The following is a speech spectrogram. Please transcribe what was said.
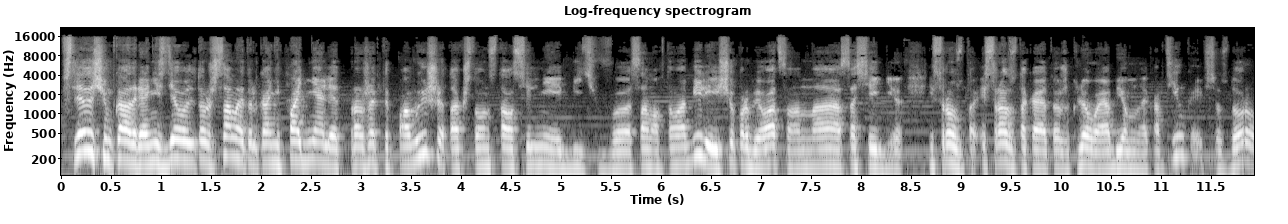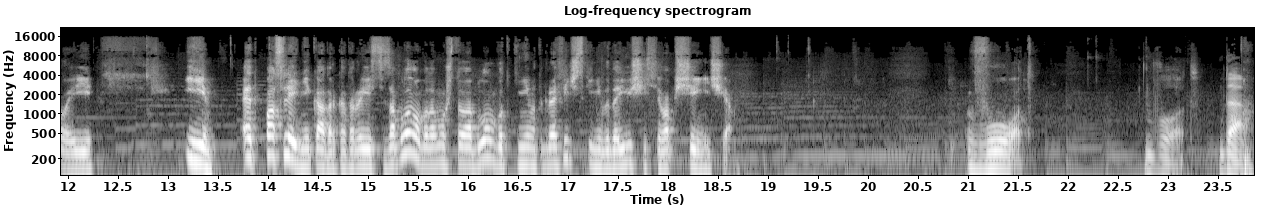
В следующем кадре они сделали то же самое, только они подняли этот прожектор повыше, так что он стал сильнее бить в сам автомобиль и еще пробиваться на соседнюю. И сразу, и сразу такая тоже клевая объемная картинка, и все здорово. И, и это последний кадр, который есть из облома, потому что облом вот кинематографически не выдающийся вообще ничем. Вот. Вот. Да.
